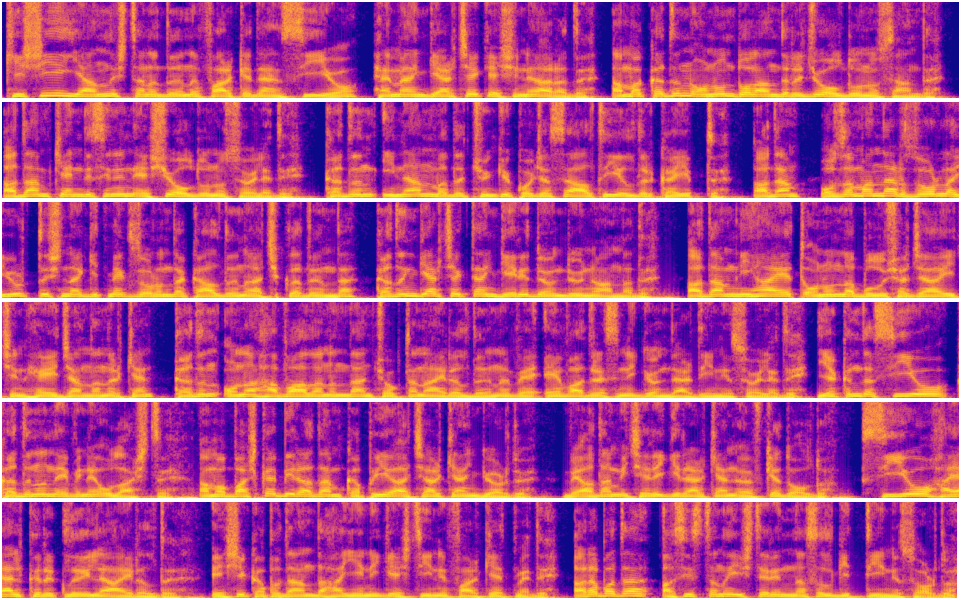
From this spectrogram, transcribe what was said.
Kişiyi yanlış tanıdığını fark eden CEO hemen gerçek eşini aradı. Ama kadın onun dolandırıcı olduğunu sandı. Adam kendisinin eşi olduğunu söyledi. Kadın inanmadı çünkü kocası 6 yıldır kayıptı. Adam o zamanlar zorla yurt dışına gitmek zorunda kaldığını açıkladığında kadın gerçekten geri döndüğünü anladı. Adam nihayet onunla buluşacağı için heyecanlanırken kadın ona havaalanından çoktan ayrıldığını ve ev adresini gönderdiğini söyledi. Yakında CEO kadının evine ulaştı ama başka bir adam kapıyı açarken gördü ve adam içeri girerken öfke doldu. CEO hayal kırıklığıyla ayrıldı. Eşi kapıdan daha yeni geçtiğini fark etmedi. Arabada asistanı işlerin nasıl gittiğini sordu.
